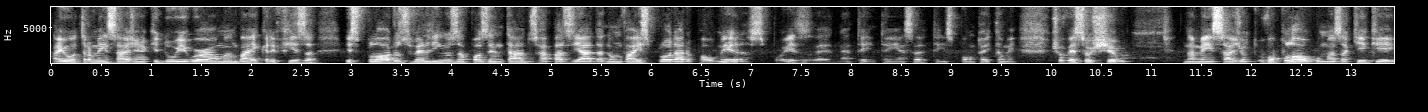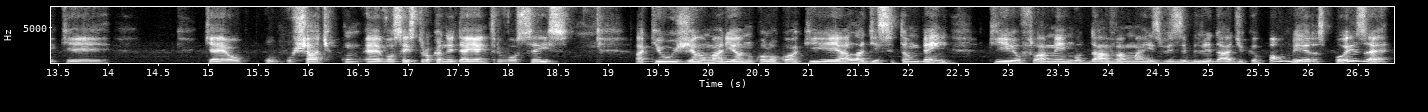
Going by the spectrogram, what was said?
Aí outra mensagem aqui do Igor Amambai, Crefisa, explora os velhinhos aposentados, rapaziada, não vai explorar o Palmeiras? Pois é, né, tem, tem, essa, tem esse ponto aí também. Deixa eu ver se eu chego na mensagem, vou pular algumas aqui que, que, que é o, o, o chat, com é, vocês trocando ideia entre vocês. Aqui o Jean Mariano colocou aqui, e ela disse também que o Flamengo dava mais visibilidade que o Palmeiras. Pois é,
